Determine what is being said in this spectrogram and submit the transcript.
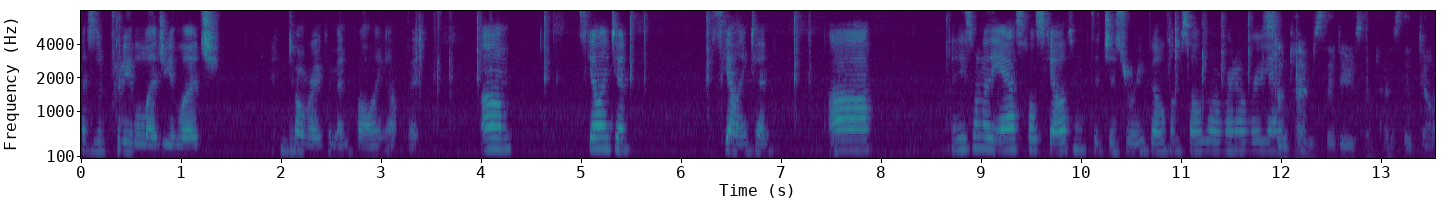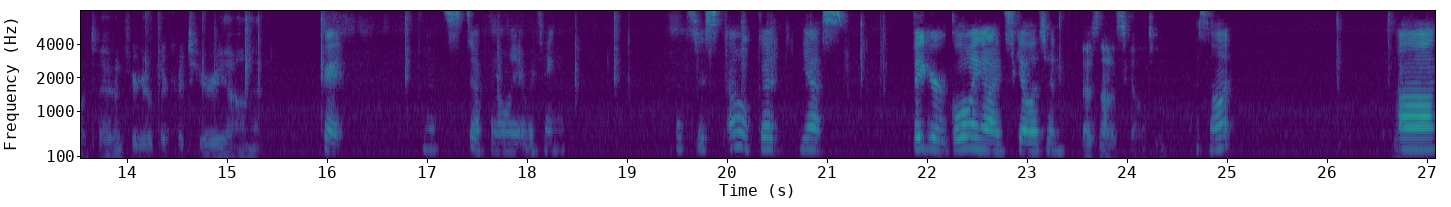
That is a pretty ledgy ledge. Don't recommend falling off it. Um, skeleton. Skeleton. Uh, are these one of the asshole skeletons that just rebuild themselves over and over again? sometimes they do, sometimes they don't. I haven't figured out their criteria on it. Great. That's definitely everything. That's just. Oh, good. Yes. Bigger, glowing eyed skeleton. That's not a skeleton. It's not? Uh,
